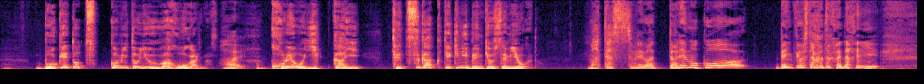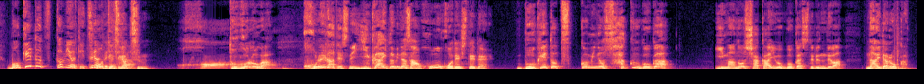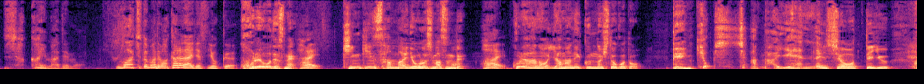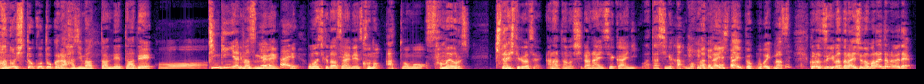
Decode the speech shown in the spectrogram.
ボケとツッコミという和法があります。はい。これを一回、哲学的に勉強してみようかと。また、それは誰もこう、勉強したことがない、ボケとツッコミを哲を学ですか？哲学する。ところが、これがですね、意外と皆さん宝庫でしてね、ボケとツッコミの錯誤が、今の社会を動かしてるんではないだろうか。社会までも。うわ、ちょっとまだわからないです、よく。これをですね、はい。キンキン3枚に下ろしますんで、はい。これはあの、山根くんの一言、勉強しちゃ大変でしょうっていう、あの一言から始まったネタで、キンキンやりますんでね、はいえお待ちくださいね。この後も三枚おろし、期待してください。あなたの知らない世界に私がご案内したいと思います。この次また来週のまな板の上で。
